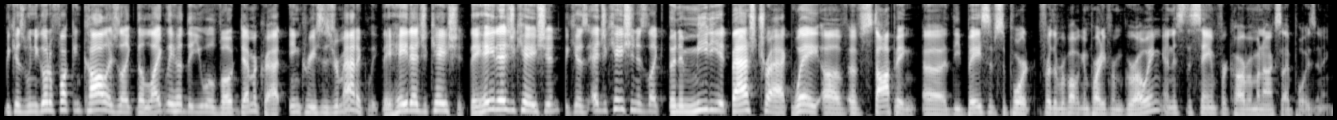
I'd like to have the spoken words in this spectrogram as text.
Because when you go to fucking college, like the likelihood that you will vote Democrat increases dramatically. They hate education. They hate education because education is like an immediate fast track way of, of stopping uh, the base of support for the Republican Party from growing. And it's the same for carbon monoxide poisoning.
